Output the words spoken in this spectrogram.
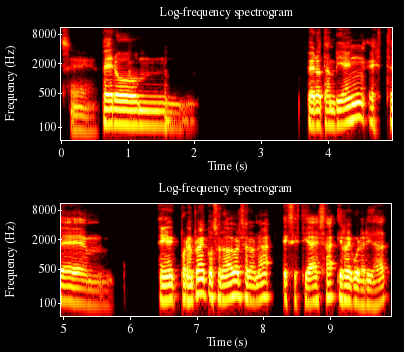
Sí. Pero, mm, pero también, este, en por ejemplo, en el Consulado de Barcelona existía esa irregularidad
